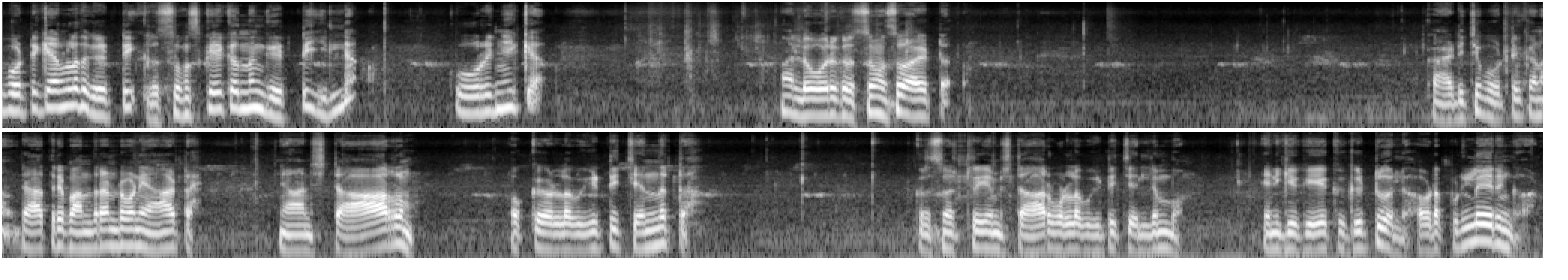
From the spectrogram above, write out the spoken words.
പൊട്ടിക്കാനുള്ളത് കിട്ടി. ക്രിസ്മസ് കേക്ക് കേക്കൊന്നും കിട്ടിയില്ല. കുറിഞ്ഞിക്ക. നല്ല ഒരു ക്രിസ്മസും ആയിട്ട്. കടിച്ച് പൊട്ടിക്കണം. രാത്രി പന്ത്രണ്ട് മണി ആകട്ടെ. ഞാൻ സ്റ്റാറും ഒക്കെയുള്ള വീട്ടിൽ ചെന്നിട്ട്. ക്രിസ്മസ് ട്രീയും സ്റ്റാറും ഉള്ള വീട്ടിൽ ചെല്ലുമ്പം എനിക്ക് കേക്ക് കിട്ടുമല്ലോ. അവിടെ പിള്ളേരും കാണും.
